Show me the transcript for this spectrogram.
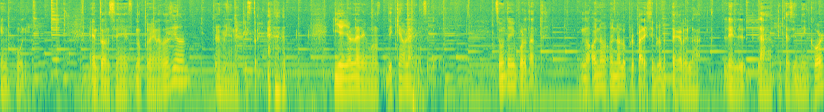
en junio. Entonces no tuve graduación, pero miren, aquí estoy. y hoy hablaremos, ¿de qué hablaremos? Segundo tema importante. No, hoy no, hoy no lo preparé, simplemente agarré la, la, aplicación de Encore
